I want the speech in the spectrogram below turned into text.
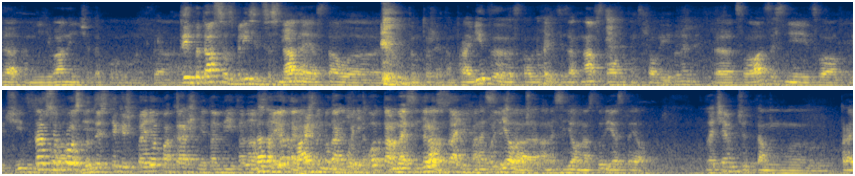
Да, там ни дивана, ничего такого. Вот, а, Ты пытался сблизиться с ней? Да, да, я стал, э, там тоже я там про вид, э, стал говорить из окна, встал, потом стал и, э, целоваться с ней, целовал ключицы. Там все просто, здесь. то есть ты говоришь, пойдем покажешь мне там вид, она Да, да, встает это такая на подоконник, вот там она на сидела, раз сзади она сидела, она сидела на стуле, я стоял. Зачем? Что-то там э, про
